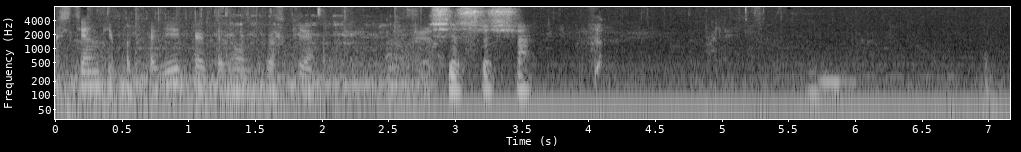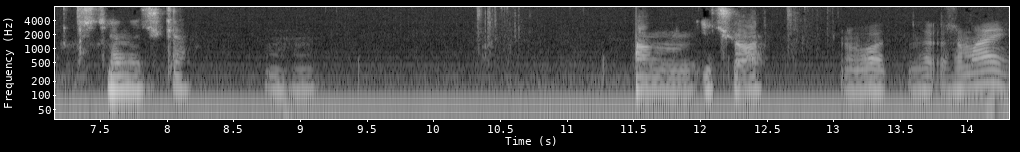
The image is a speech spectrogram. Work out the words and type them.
К стенке подходи к этой вон доске. Ща, ща, ща. Стеночки. Мгм. Там и чё? Вот, нажимай.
